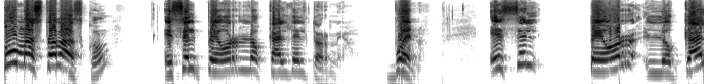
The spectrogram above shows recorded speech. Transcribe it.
Pumas Tabasco es el peor local del torneo. Bueno, es el peor local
